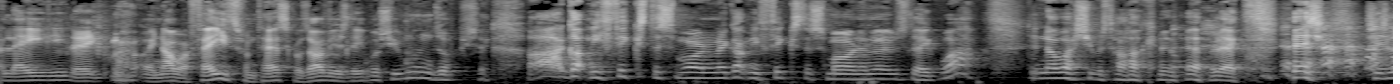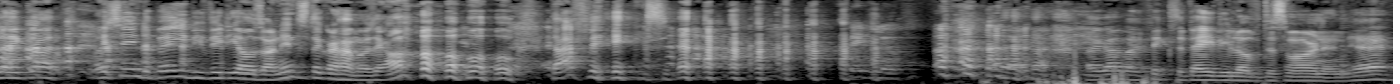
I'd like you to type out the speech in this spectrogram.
a lady, like I know her face from Tesco's, obviously, but she runs up. She's like, "Oh, I got me fixed this morning. I got me fixed this morning." And I was like, "What?" Didn't know what she was talking about. Like, she's like, uh, "I seen the baby videos on Instagram." I was like, "Oh, that fix." big love. I got my fix a baby love this morning. Yeah.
